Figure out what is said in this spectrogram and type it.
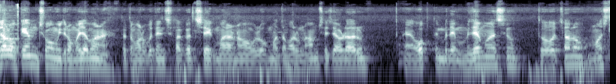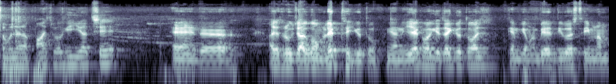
ચાલો, કેમ છો મિત્રો? મજામાં ને? તો તમારું બધાને સ્વાગત છે મારા નવા વ્લોગમાં. તમારું નામ છે ચાવડા અરુણ. આઈ હોપ તમે બધા મજામાં હશો. તો ચાલો, મસ્ત મજાના પાંચ વાગી ગયા છે. એન્ડ આજે થોડુંક જાગવામાં લેટ થઈ ગયું હતું. યાની એક વાગે જાગ્યો હતો આજ. કેમ કે હમણાં બે દિવસથી એમના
